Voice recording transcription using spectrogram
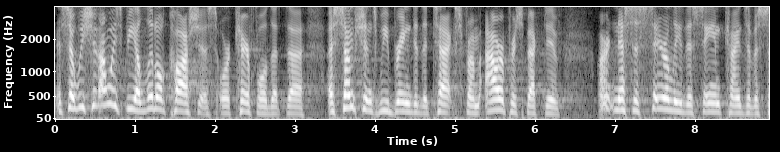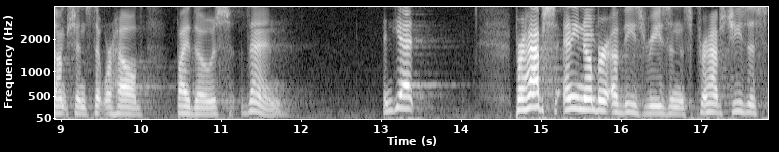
And so we should always be a little cautious or careful that the assumptions we bring to the text from our perspective aren't necessarily the same kinds of assumptions that were held by those then. And yet, perhaps any number of these reasons, perhaps Jesus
